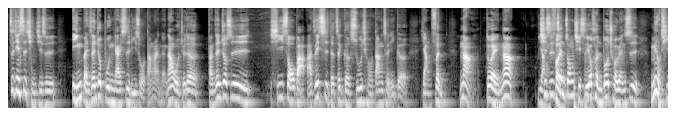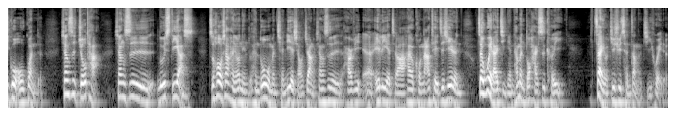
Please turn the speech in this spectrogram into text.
这件事情其实。赢本身就不应该是理所当然的。那我觉得，反正就是吸收吧，把这次的这个输球当成一个养分。那对，那其实阵中其实有很多球员是没有踢过欧冠的，像是 Jota，像是 Luis Diaz，之后像很多年很多我们潜力的小将，像是 Harvey 呃 Elliott 啊，还有 Konate 这些人，在未来几年他们都还是可以再有继续成长的机会的。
